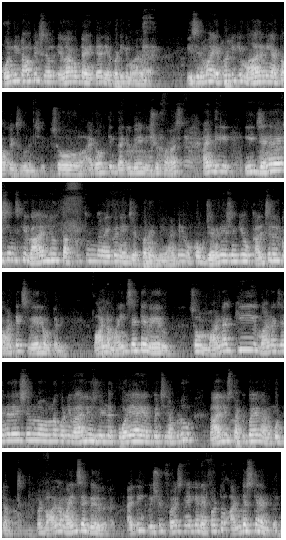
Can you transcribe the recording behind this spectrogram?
కొన్ని టాపిక్స్ ఎలా ఉంటాయంటే అది ఎప్పటికీ మారవు. ఈ సినిమా ఎప్పటికీ మారని ఆ టాపిక్స్ గురించి. So I don't think that will be an issue for us and ఈ ఈ జనరేషన్స్కి వాల్యూ తగ్గుతుందని అయితే నేను చెప్పానండి. అంటే ఒక్కొక్క జనరేషన్కి ఒక కల్చరల్ కాంటెక్స్ వేరే ఉంటుంది. వాళ్ళ మైండ్ సెట్టే వేరు. సో మనకి మన జనరేషన్లో ఉన్న కొన్ని వాల్యూస్ వీళ్ళకి పోయాయి అనిపించినప్పుడు వాల్యూస్ తగ్గిపోయాయని అనుకుంటాం. బట్ వాళ్ళ మైండ్ సెట్ వేరు I think we should first make an effort to understand them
